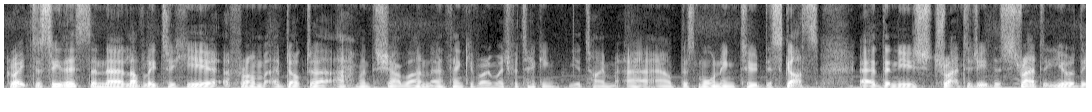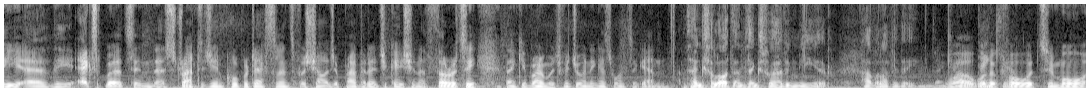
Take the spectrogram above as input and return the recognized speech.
Great to see this and uh, lovely to hear from uh, Dr. Ahmed Shaban. Uh, thank you very much for taking your time uh, out this morning to discuss uh, the new strategy. The strat- you're the uh, the experts in strategy and corporate excellence for Sharjah Private Education Authority. Thank you very much for joining us once again. Thanks a lot and thanks for having me here. Have a lovely day. Well, we'll look you. forward to more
